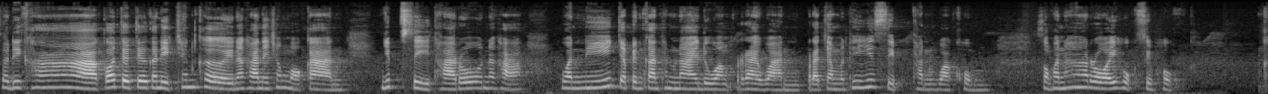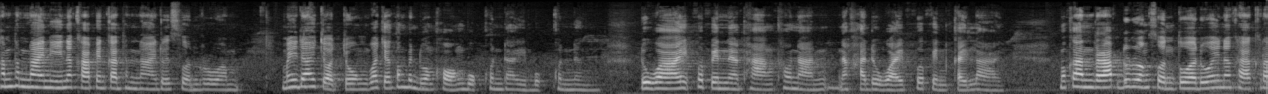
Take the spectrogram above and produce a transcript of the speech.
สวัสดีค่ะ ก็จะเจอกันอีกเช่นเคยนะคะ ในช่องหมอการยิปซีทาโร่นะคะ วันนี้จะเป็นการทำนายดวงรายวันประจำวันที่ 20 ธันวาคม 2566 คำทำนายนี้นะคะ เป็นการทำนายโดยส่วนรวม ไม่ได้เจาะจงว่าจะต้องเป็นดวงของบุคคลใดบุคคลหนึ่ง ดูไว้เพื่อเป็นแนวทางเท่านั้นนะคะ ดูไว้เพื่อเป็นไกด์ไลน์หมอการรับดูดวงส่วนตัวด้วยนะคะ ใคร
